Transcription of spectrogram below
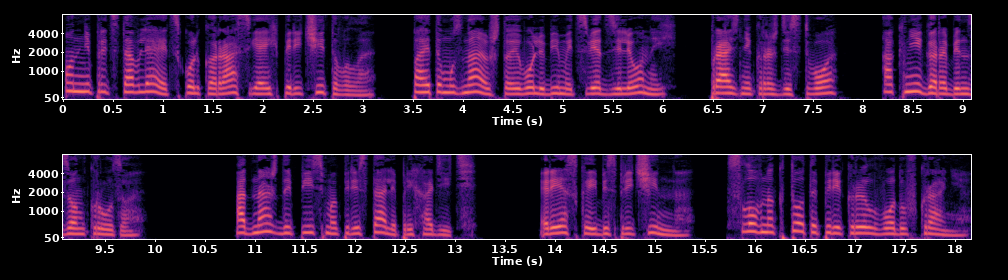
Он не представляет, сколько раз я их перечитывала, поэтому знаю, что его любимый цвет зеленый, праздник Рождество, а книга Робинзон Крузо. Однажды письма перестали приходить. Резко и беспричинно, словно кто-то перекрыл воду в кране.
